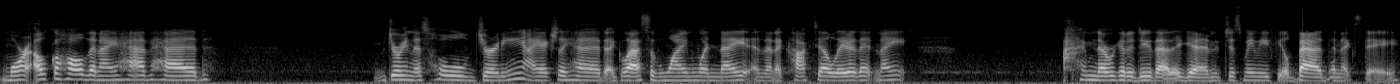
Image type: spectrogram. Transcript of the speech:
more alcohol than I have had during this whole journey. I actually had a glass of wine one night and then a cocktail later that night. I'm never going to do that again. It just made me feel bad the next day.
